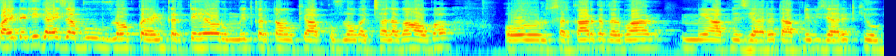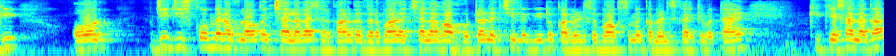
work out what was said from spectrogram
फाइनली गाइज़ अब व्लॉग को एंड करते हैं और उम्मीद करता हूँ कि आपको व्लॉग अच्छा लगा होगा। और सरकार का दरबार में आपने जियारत, आपने भी जियारत की होगी। और जी, जिसको मेरा व्लॉग अच्छा लगा, सरकार का दरबार अच्छा लगा, होटल अच्छी लगी तो कमेंट्स बॉक्स में कमेंट्स करके बताएँ कि कैसा लगा।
